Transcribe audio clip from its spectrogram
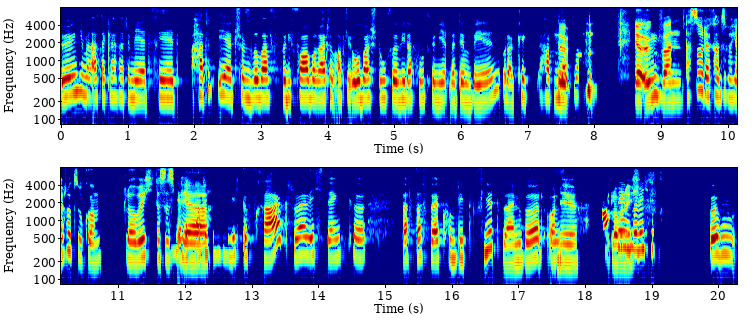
irgendjemand aus der Klasse hatte mir erzählt, hattet ihr jetzt schon sowas für die Vorbereitung auf die Oberstufe, wie das funktioniert mit dem Wählen? Oder kickt, habt ihr Nö. das noch? Ja, irgendwann, ach so, da kannst du vielleicht auch dazu kommen, glaube ich. Das ist Ja, das hatte per, ich mich nämlich gefragt, weil ich denke, dass das sehr kompliziert sein wird. Und ich glaube Deswegen will nicht. ich irgend,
